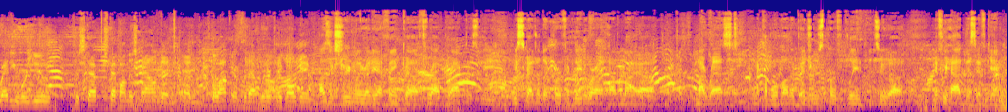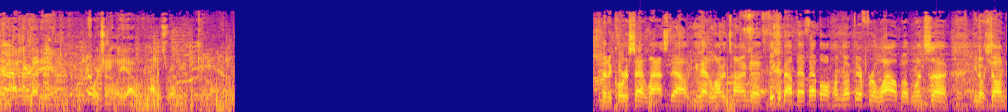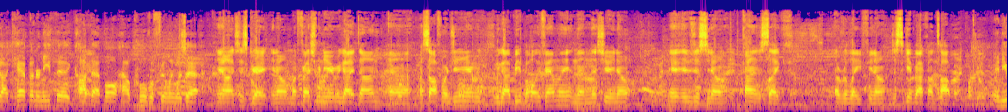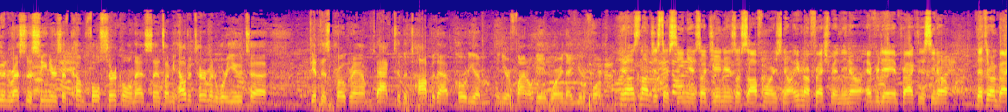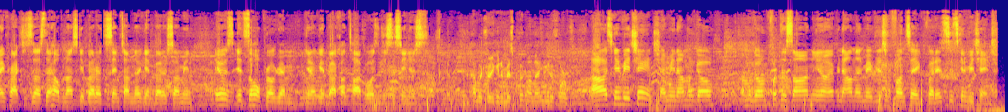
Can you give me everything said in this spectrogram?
ready were you to step step on this mound and, and go out there for that winner take all game? I was extremely ready. I think uh, throughout practice we, we scheduled it perfectly to where I have my uh, my rest and a couple of other pitchers perfectly to uh, if we had this if game I'd be ready. And fortunately I, I was ready. And then, of course, that last out, you had a lot of time to think about that. That ball hung up there for a while, but once uh, you know Sean got capped underneath it, caught that ball, how cool of a feeling was that? You know, it's just great. You know, my freshman year we got it done. Uh, my sophomore, junior year we, we got beat by Holy Family, and then this year, you know, it, it was just you know kind of just like a relief. You know, just to get back on top. And you and the rest of the seniors have come full circle in that sense. I mean, how determined were you to get this program back to the top of that podium in your final game wearing that uniform? You know, it's not just our seniors, our juniors, our sophomores, you know, even our freshmen, you know, every day in practice, you know, they're throwing batting practice at us. They're helping us get better at the same time they're getting better. So, I mean, it was it's the whole program, you know, get back on top. It wasn't just the seniors. How much are you going to miss putting on that uniform? Uh, it's going to be a change. I mean, I'm going to go I'm going to go and put this on, you know, every now and then maybe just for fun's sake, but it's it's going to be a change.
